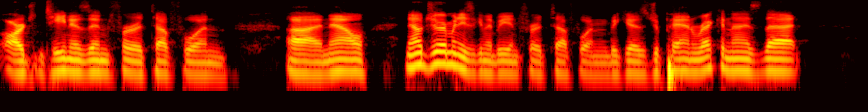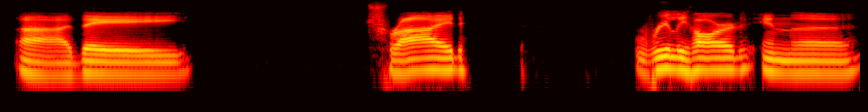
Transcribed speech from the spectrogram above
Argentina's in for a tough one. Uh, now, now Germany's going to be in for a tough one because Japan recognized that uh, they tried really hard in the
